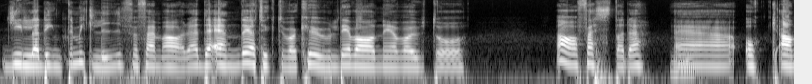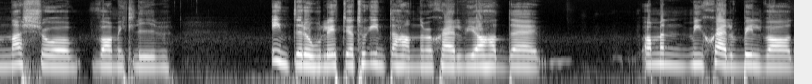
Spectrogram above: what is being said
gillade inte mitt liv för fem öre. Det enda jag tyckte var kul, det var när jag var ute och ja, festade. Mm. Eh, och annars så var mitt liv inte roligt. Jag tog inte hand om mig själv. Jag hade, ja men min självbild var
